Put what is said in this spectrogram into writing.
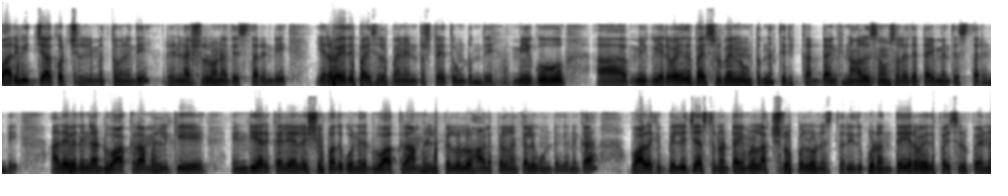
వారి విద్యా ఖర్చుల నిమిత్తం అనేది రెండు లక్షల లోన్ అయితే ఇస్తారండి. ఇరవై ఐదు పైసల పైన ఇంట్రెస్ట్ అయితే ఉంటుంది. మీకు మీకు ఇరవై ఐదు పైసల పైన ఉంటుంది. తిరిగి కట్టడానికి నాలుగు సంవత్సరాలు అయితే టైం అయితే ఇస్తారండి. అదేవిధంగా డ్వాక్రా మహిళకి ఎన్డీఆర్ కళ్యాణ లక్ష్మి పథకం అనేది డ్వాక్రా మహిళ పిల్లలు ఆడపిల్లని కలిగి ఉంటే కనుక వాళ్ళకి పెళ్ళి చేస్తున్న టైంలో లక్ష రూపాయల లోన్ ఇస్తారు. ఇది కూడా అంతే. ఇరవై ఐదు పైసల పైన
